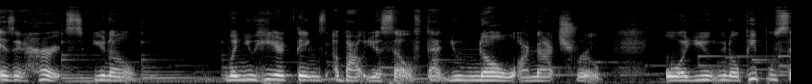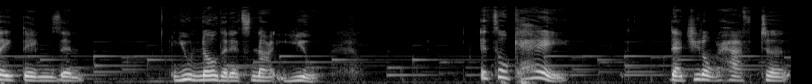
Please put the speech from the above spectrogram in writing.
as it hurts, you know, when you hear things about yourself that you know are not true or you you know people say things and you know that it's not you. It's okay that you don't have to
